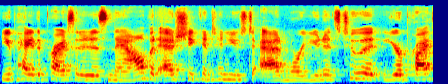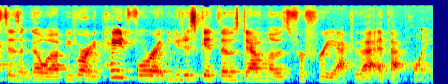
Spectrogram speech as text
you pay the price that it is now, but as she continues to add more units to it, your price doesn't go up. You've already paid for it. You just get those downloads for free after that at that point.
